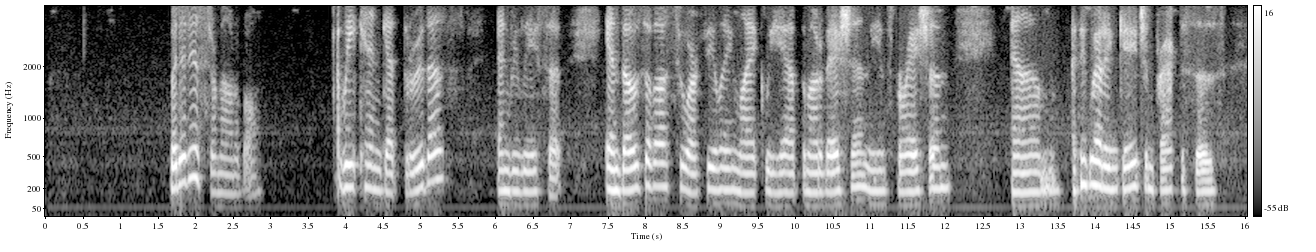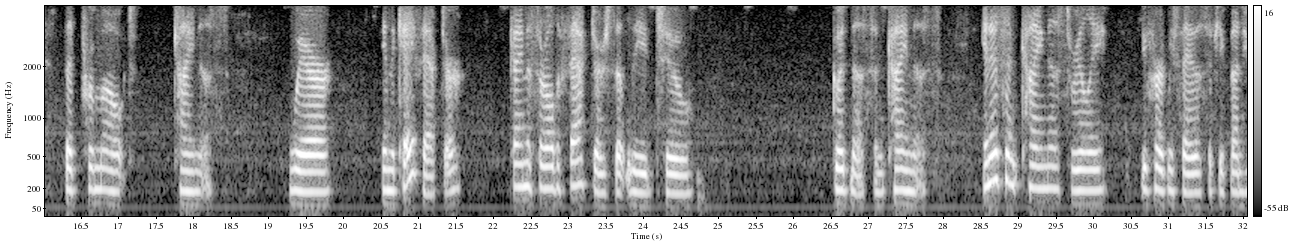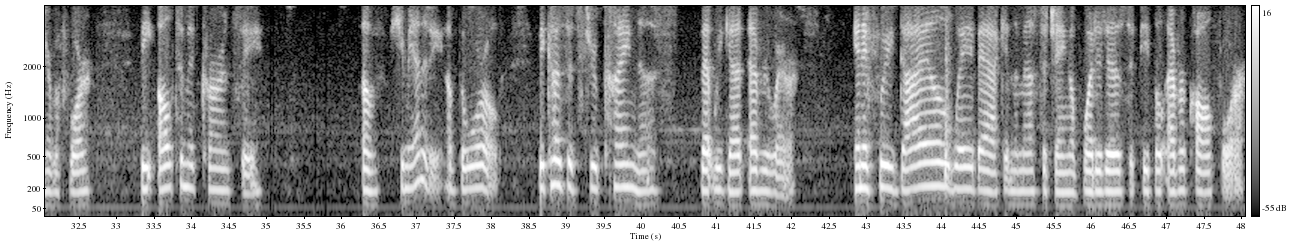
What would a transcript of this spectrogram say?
But it is surmountable. We can get through this and release it. And those of us who are feeling like we have the motivation, the inspiration, um, I think we ought to engage in practices that promote kindness, where in the K factor, Kindness are all the factors that lead to goodness and kindness. And isn't kindness really, you've heard me say this if you've been here before, the ultimate currency of humanity, of the world? Because it's through kindness that we get everywhere. And if we dial way back in the messaging of what it is that people ever call for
